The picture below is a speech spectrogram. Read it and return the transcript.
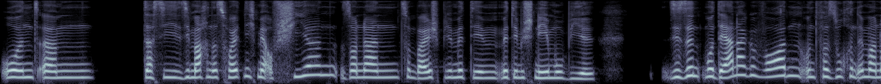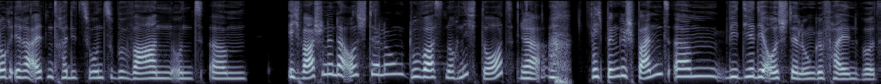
Und ähm, dass sie, sie machen das heute nicht mehr auf Skiern, sondern zum Beispiel mit dem, mit dem Schneemobil. Sie sind moderner geworden und versuchen immer noch ihre alten Traditionen zu bewahren. Und ähm, ich war schon in der Ausstellung, du warst noch nicht dort. Ja. Ich bin gespannt, ähm, wie dir die Ausstellung gefallen wird.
